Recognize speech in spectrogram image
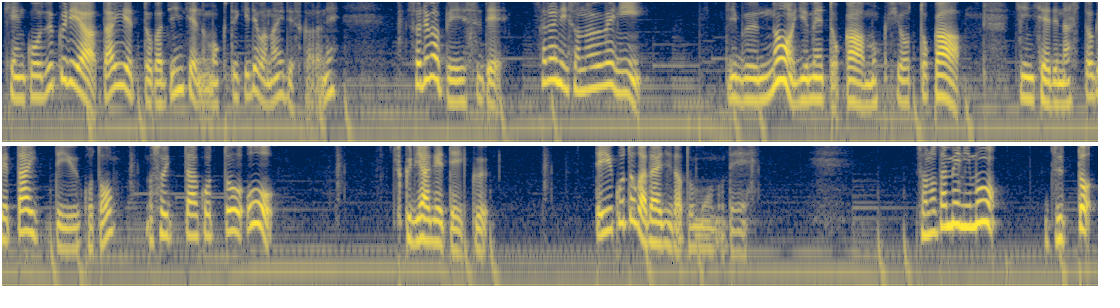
健康づくりやダイエットが人生の目的ではないですからね。それはベースでさらにその上に自分の夢とか目標とか人生で成し遂げたいっていうことそういったことを作り上げていくっていうことが大事だと思うのでそのためにもずっと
